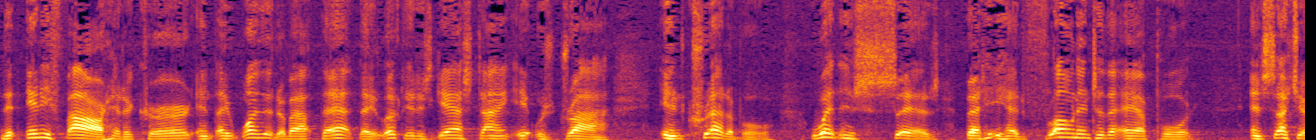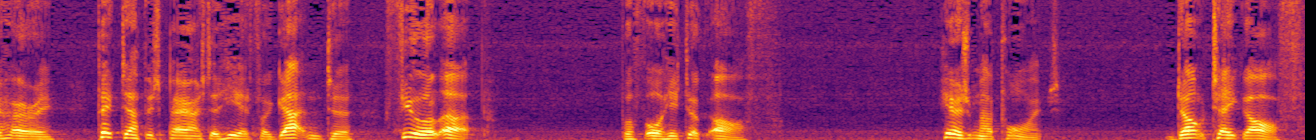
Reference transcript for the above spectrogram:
that any fire had occurred, and they wondered about that. They looked at his gas tank, it was dry. Incredible. Witness says that he had flown into the airport in such a hurry, picked up his parents, that he had forgotten to fuel up before he took off. Here's my point don't take off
